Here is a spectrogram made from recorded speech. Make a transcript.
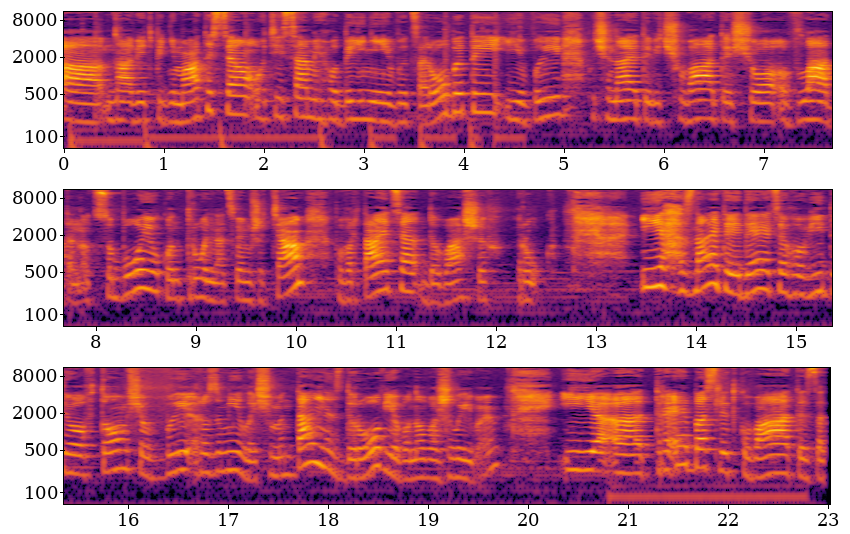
а, навіть підніматися о тій самій годині, ви це робите, і ви починаєте відчувати, що влада над собою, контроль над своїм життям повертається до ваших рук. І знаєте, ідея цього відео в тому, щоб ви розуміли, що ментальне здоров'я воно важливе, і е, треба слідкувати за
